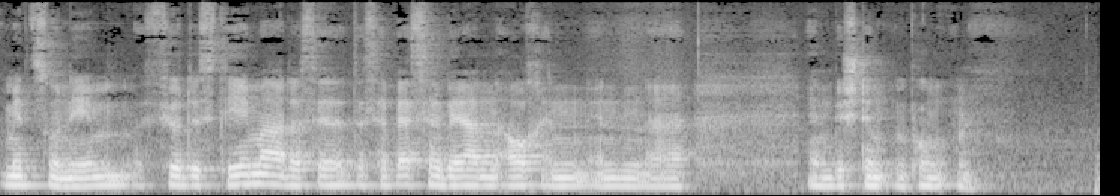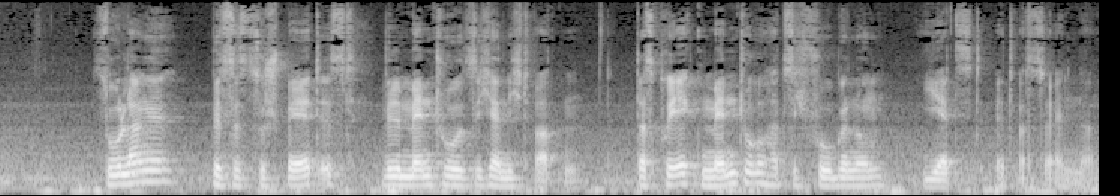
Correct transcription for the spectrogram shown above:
mitzunehmen für das Thema, dass sie, dass sie besser werden, auch in, in, äh, in bestimmten Punkten. Solange, bis es zu spät ist, will Mento sicher nicht warten. Das Projekt Mento hat sich vorgenommen, jetzt etwas zu ändern.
